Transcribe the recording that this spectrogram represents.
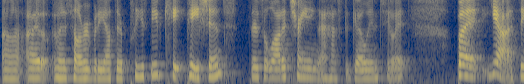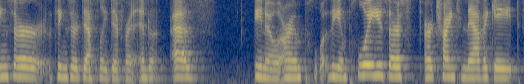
Uh, I, I'm going to tell everybody out there, please be patient. There's a lot of training that has to go into it. But yeah, things are things are definitely different. And as you know, our empl- the employees are are trying to navigate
